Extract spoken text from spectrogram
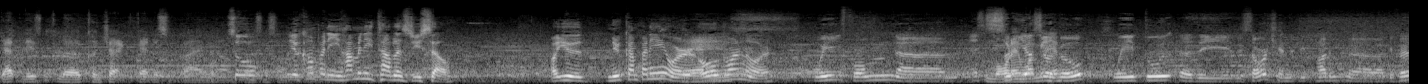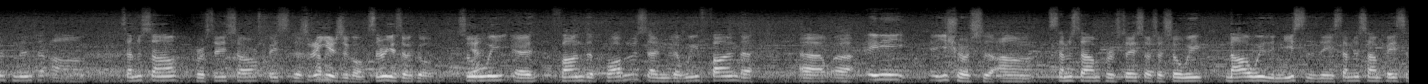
get this the contract, get the supply. You know, So so- so- your company, how many tablets do you sell? Are you a new company or Yes. old one or? We from uh, three years ago we do uh, the research and department, uh, development on Samsung processor based. Three years ago. Three years ago. So Yeah. we uh, found the problems and we found uh, uh, any issues on Samsung processors. So we now we release the Samsung based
